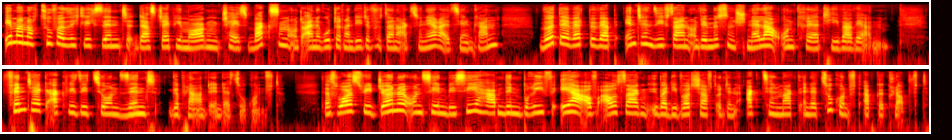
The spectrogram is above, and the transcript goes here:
immer noch zuversichtlich sind, dass JP Morgan Chase wachsen und eine gute Rendite für seine Aktionäre erzielen kann, wird der Wettbewerb intensiv sein und wir müssen schneller und kreativer werden. Fintech-Akquisitionen sind geplant in der Zukunft. Das Wall Street Journal und CNBC haben den Brief eher auf Aussagen über die Wirtschaft und den Aktienmarkt in der Zukunft abgeklopft.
